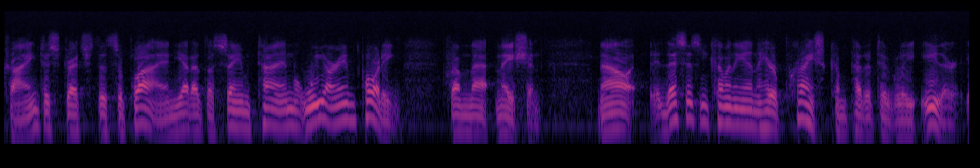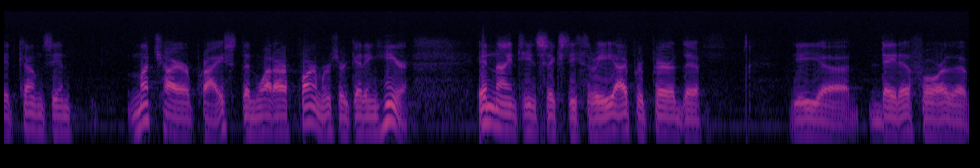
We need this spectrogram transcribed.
trying to stretch the supply, and yet at the same time, we are importing from that nation. Now, this isn't coming in here price competitively either. It comes in much higher price than what our farmers are getting here. In 1963, I prepared the, the uh, data for the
